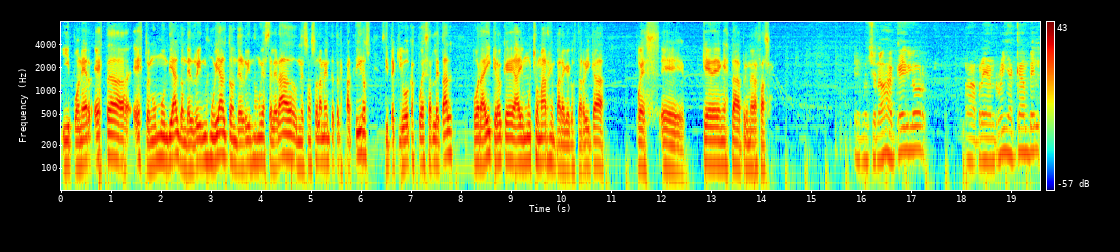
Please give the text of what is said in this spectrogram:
y poner esta, esto en un mundial donde el ritmo es muy alto, donde el ritmo es muy acelerado, donde son solamente tres partidos, si te equivocas puede ser letal, por ahí creo que hay mucho margen para que Costa Rica pues eh, quede en esta primera fase. Eh, mencionabas a Keylor, a Brian Ruiz, a Campbell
